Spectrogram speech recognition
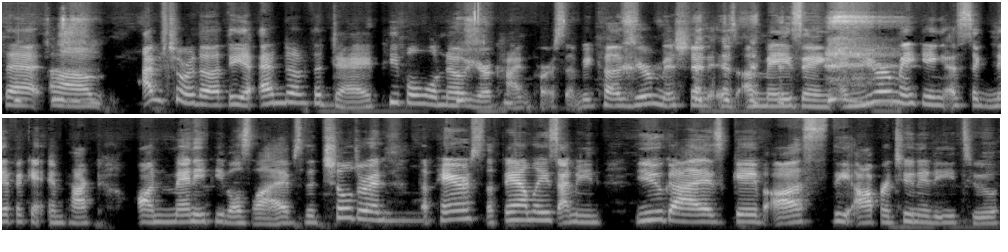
that um, I'm sure that at the end of the day, people will know you're a kind person because your mission is amazing and you're making a significant impact on many people's lives the children, the parents, the families. I mean, you guys gave us the opportunity to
